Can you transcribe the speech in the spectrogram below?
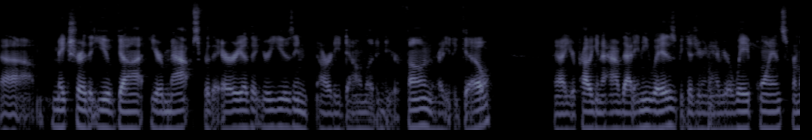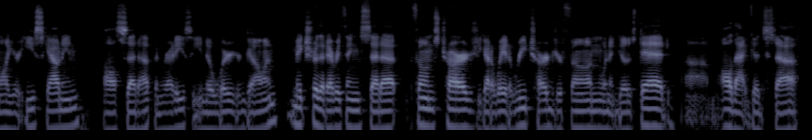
Um, make sure that you've got your maps for the area that you're using already downloaded to your phone, ready to go. Uh, you're probably going to have that anyways because you're going to have your waypoints from all your e scouting all set up and ready so you know where you're going. Make sure that everything's set up. Phone's charged. You got a way to recharge your phone when it goes dead. Um, all that good stuff.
